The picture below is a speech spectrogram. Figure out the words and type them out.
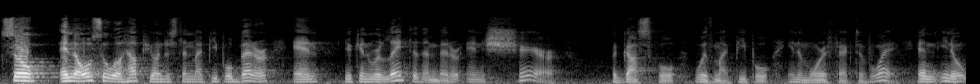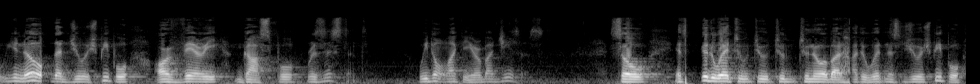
So, and also will help you understand my people better and you can relate to them better and share the gospel with my people in a more effective way. And you know, you know that Jewish people are very gospel resistant. We don't like to hear about Jesus. So it's a good way to, to, to, to know about how to witness Jewish people.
